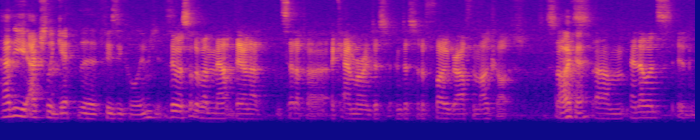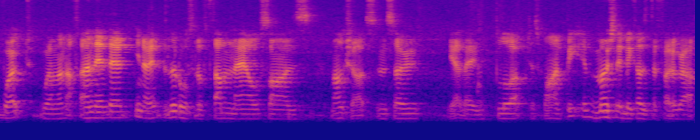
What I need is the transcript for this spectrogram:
how do you actually get the physical images? There was sort of a mount there, and I set up a, a camera and just and just sort of photograph the mugshots. So Oh, okay. um, and it was it worked well enough, and they're, they're you know little sort of thumbnail size mugshots, and so yeah, they blew up just fine. Mostly because the photograph,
